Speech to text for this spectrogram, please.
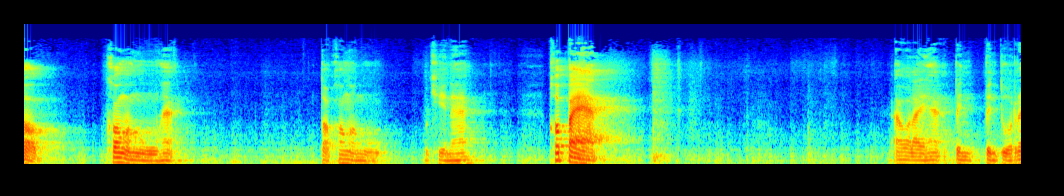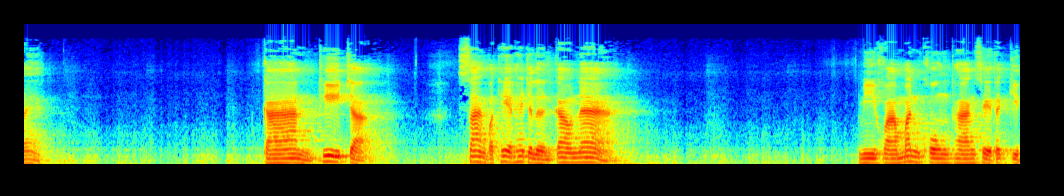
ตอบข้ององูฮะตอบข้ององูโอเคนะ ข้อ 8 เอาอะไรฮะเป็นเป็นตัวแรก การที่จะ สร้างประเทศให้เจริญก้าวหน้า มีความมั่นคงทางเศรษฐกิจ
